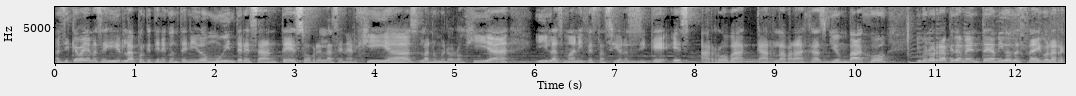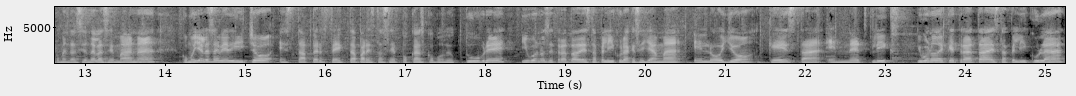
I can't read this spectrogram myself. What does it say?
así que vayan a seguirla porque tiene contenido muy interesante sobre las energías, la numerología y las manifestaciones, así que es arroba Carla Barajas-bajo. Y bueno, rápidamente amigos les traigo la recomendación de la semana. Como ya les había dicho, está perfecta para estas épocas como de octubre. Y bueno, se trata de esta película que se llama El Hoyo, que está en Netflix. Y bueno, ¿de qué trata esta película?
